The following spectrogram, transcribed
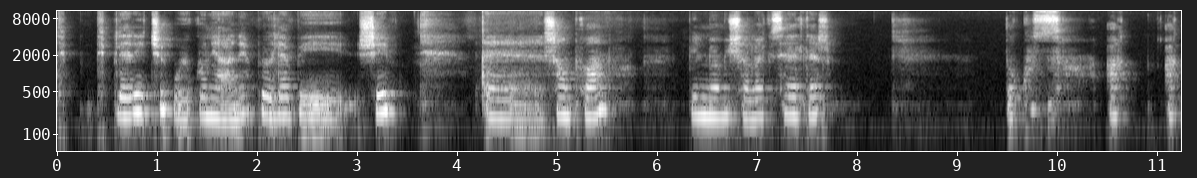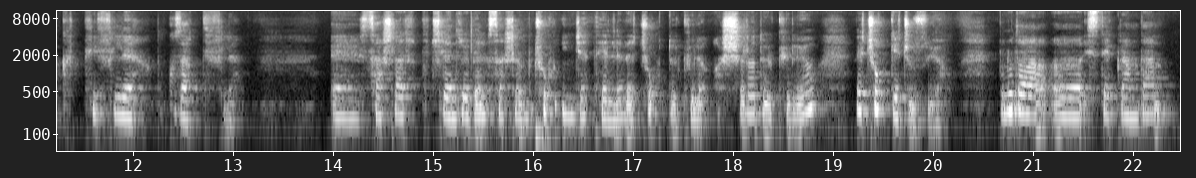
tip- tipleri için uygun yani. Böyle bir şey e, şampuan. Bilmiyorum inşallah güzeldir. 9 aktifli. 9 aktifli. E, saçlar güçlendiriyor. Benim saçlarım çok ince telli ve çok dökülüyor. Aşırı dökülüyor ve çok geç uzuyor. Bunu da e, Instagram'dan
